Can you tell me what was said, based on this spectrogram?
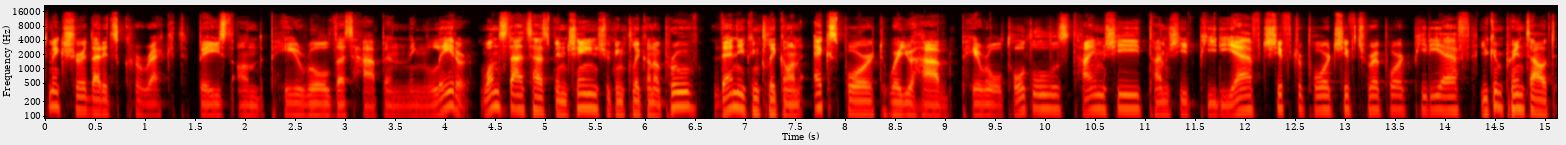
to make sure that it's correct based on the payroll that's happening later. Once that has been changed, you can click on approve. Then you can click on export where you have payroll totals, timesheet, timesheet PDF, shift report, shift report PDF. You can print out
